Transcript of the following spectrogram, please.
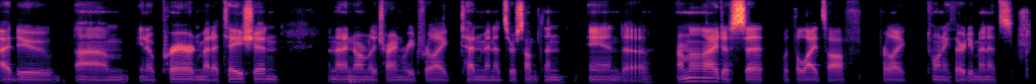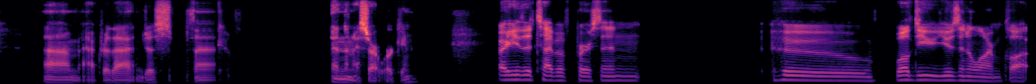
I do, um, you know, prayer and meditation. And then I normally try and read for like 10 minutes or something. And uh, normally I just sit with the lights off for like 20, 30 minutes um, after that and just think and then I start working. Are you the type of person who well do you use an alarm clock?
